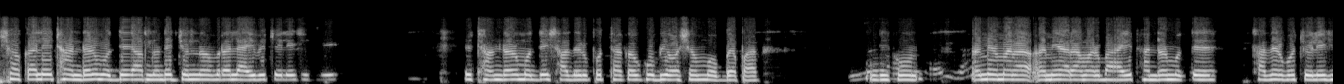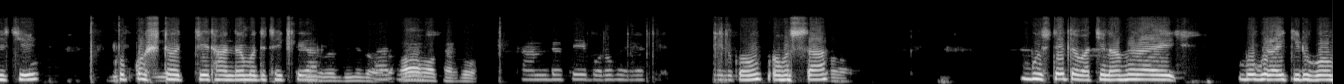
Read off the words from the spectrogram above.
সকালে ঠান্ডার মধ্যে আপনাদের জন্য আমরা লাইভে চলে এসেছি। ঠান্ডার মধ্যে ছাদের উপর থাকা খুবই অসম্ভব ব্যাপার। দেখুন আমি আমার আমি আর আমার ভাই ঠান্ডার মধ্যে ছাদের উপর চলে এসেছি। খুব কষ্ট হচ্ছে ঠান্ডার মধ্যে থেকে। ঠান্ডাতে বরফ হয়ে গেছে। এরকম অবস্থা। বুঝতেই তো পারছি না আপনারা এই বগুড়ায় কীরকম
